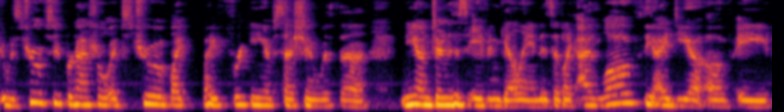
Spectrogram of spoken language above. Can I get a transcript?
it was true of supernatural. It's true of like my freaking obsession with the neon genesis evangelion is that like i love the idea of a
